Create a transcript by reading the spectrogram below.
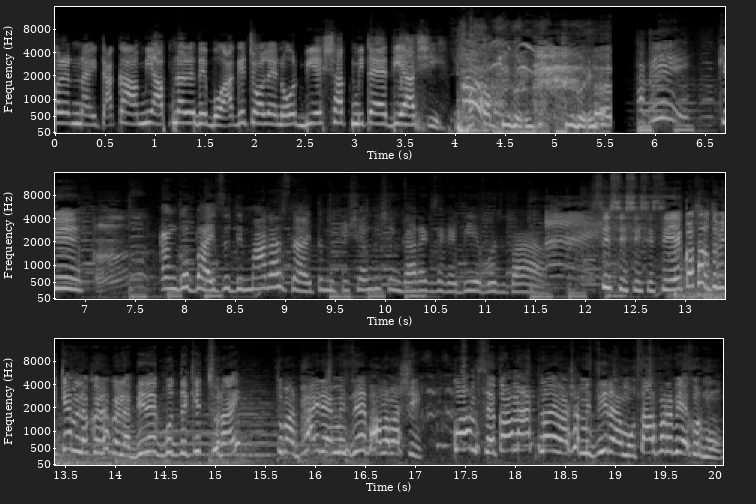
করেন নাই টাকা আমি আপনারে দেব। আগে চলেন ওর বিয়ের সাথ মিটাইয়া দিয়ে আসি। ভাবি? কি? আঙ্গ ভাই যদি মারা যায় তুমি কি সঙ্গে সঙ্গে আরেক জায়গায় বিয়ে বসবা? সি সি সি সি সি এই কথা তুমি কেমনে করে কইলা? বিবেক বুদ্ধি কিচ্ছু নাই। তোমার ভাইরে আমি যে ভালোবাসি কমসে কম আট নয় মাস আমি জিরামু তারপরে বিয়ে করমু।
